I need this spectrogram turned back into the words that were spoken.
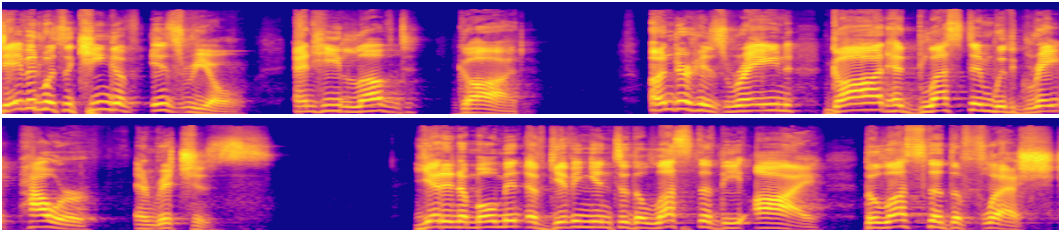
David was the king of Israel and he loved God. Under his reign, God had blessed him with great power and riches. Yet, in a moment of giving in to the lust of the eye, the lust of the flesh,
